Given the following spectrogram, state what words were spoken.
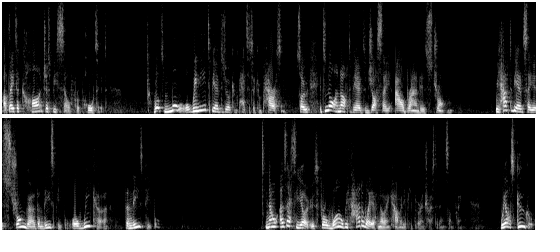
our data can't just be self-reported. What's more, we need to be able to do a competitor comparison. So it's not enough to be able to just say our brand is strong. We have to be able to say it's stronger than these people or weaker than these people. Now, as SEOs, for a while we've had a way of knowing how many people are interested in something. We ask Google.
